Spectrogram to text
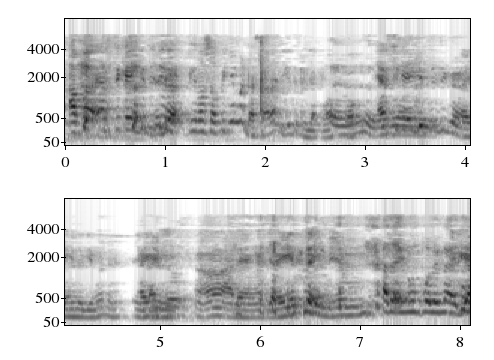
apa RC kayak gitu Jadi juga? filosofinya mah dasarnya gitu kerja kelompok. Eh, RC kayak gitu juga. Kayak gitu gimana? Yang Kayak tadi- gitu. Heeh, ada yang ngejain, ada yang diem. Ada yang ngumpulin aja.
